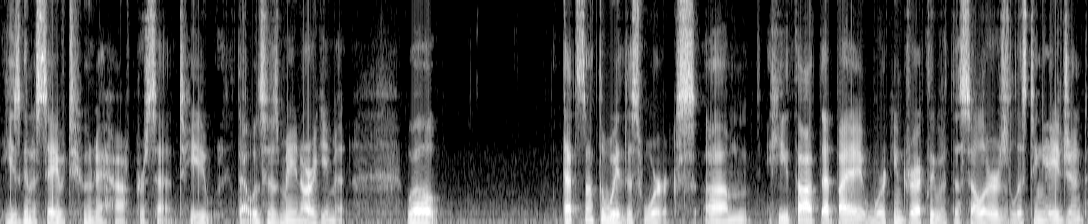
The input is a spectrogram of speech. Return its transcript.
he's going to save two and a half percent. He that was his main argument. Well, that's not the way this works. Um, he thought that by working directly with the seller's listing agent,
